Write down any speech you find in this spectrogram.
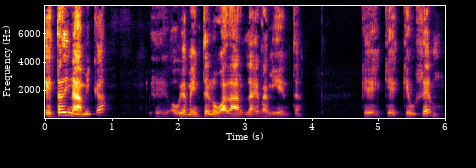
esta dinámica eh, obviamente lo va a dar la herramienta que, usemos.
